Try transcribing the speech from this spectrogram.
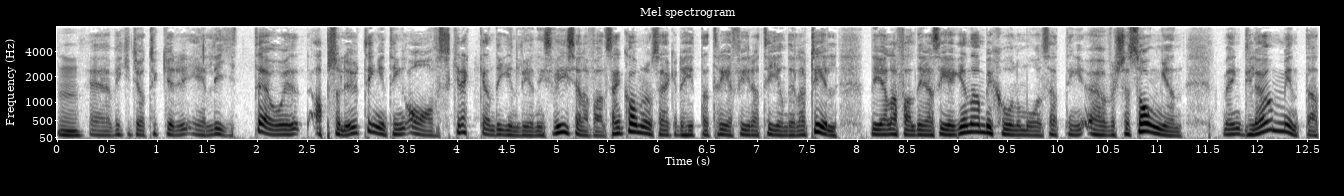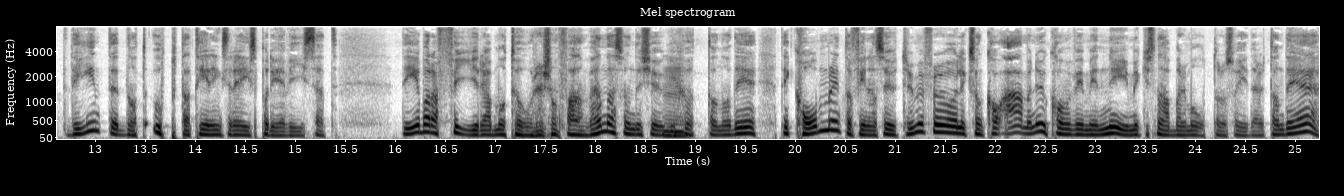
Mm. Eh, vilket jag tycker är lite och absolut ingenting avskräckande inledningsvis i alla fall. Sen kommer de säkert att hitta tre, fyra tiondelar till. Det är i alla fall deras egen ambition och målsättning över säsongen. Men glöm inte att det är inte något uppdateringsrace på det viset. Det är bara fyra motorer som får användas under 2017 mm. och det, det, kommer inte att finnas utrymme för att liksom, ah, men nu kommer vi med en ny mycket snabbare motor och så vidare. Utan det är,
